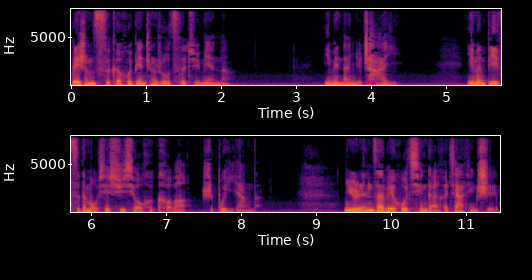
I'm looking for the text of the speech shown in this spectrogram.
为什么此刻会变成如此的局面呢？因为男女差异，你们彼此的某些需求和渴望是不一样的。女人在维护情感和家庭时，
